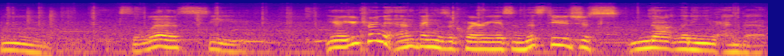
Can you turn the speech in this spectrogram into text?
Hmm. So let's see. Yeah, you're trying to end things, Aquarius, and this dude's just not letting you end it.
